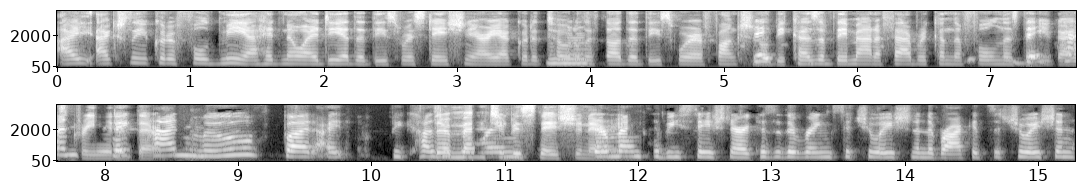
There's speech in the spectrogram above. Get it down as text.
I actually you could have fooled me. I had no idea that these were stationary. I could have totally mm-hmm. thought that these were functional they, because of the amount of fabric and the fullness that you guys can, created they there. They can move, but I because they're meant the to be stationary. They're meant to be stationary because of the ring situation and the bracket situation.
